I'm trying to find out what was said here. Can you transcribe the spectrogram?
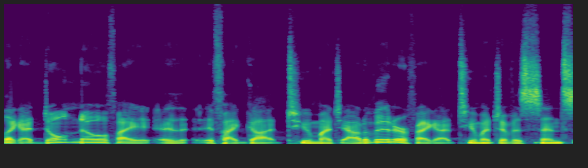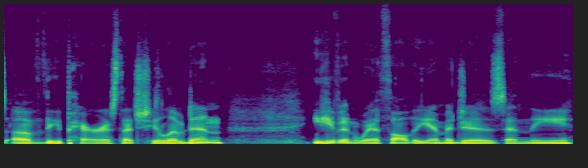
Like I don't know if I if I got too much out of it or if I got too much of a sense of the Paris that she lived in, even with all the images and the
